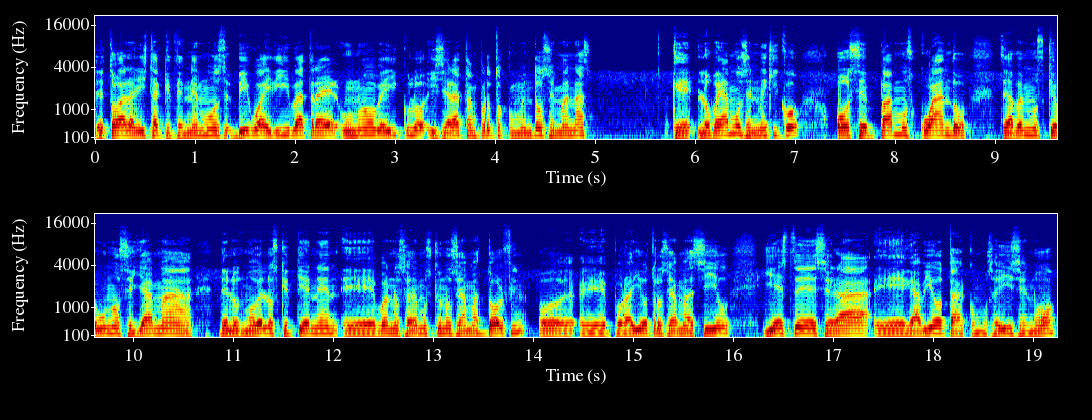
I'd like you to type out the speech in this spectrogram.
de toda la lista que tenemos, BYD va a traer un nuevo vehículo y será tan pronto como en dos semanas que lo veamos en México o sepamos cuándo. Sabemos que uno se llama, de los modelos que tienen, eh, bueno, sabemos que uno se llama Dolphin, o, eh, por ahí otro se llama Seal, y este será eh, Gaviota, como se dice, ¿no?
